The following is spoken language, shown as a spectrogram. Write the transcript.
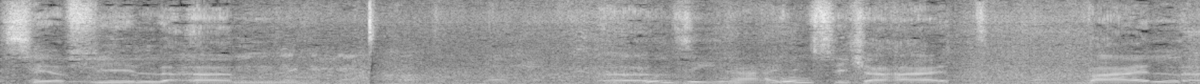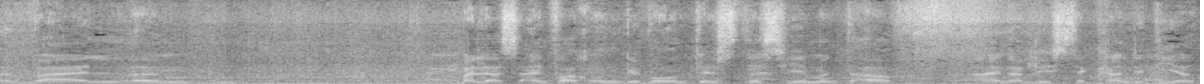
sehr viel ähm, äh, Unsicherheit. Unsicherheit, weil, weil ähm, weil das einfach ungewohnt ist, dass jemand auf einer Liste kandidiert,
